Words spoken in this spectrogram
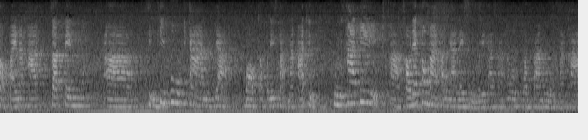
ต่อไปนะคะจะเป็นสิ่งที่ผู้พิการอยากบอกกับบริษัทนะคะ ถึงคุณค่าที่เขาได้เข้ามาทำงานในศูนย์บริการสาธารณสุขลำปางหลวงนะคะ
